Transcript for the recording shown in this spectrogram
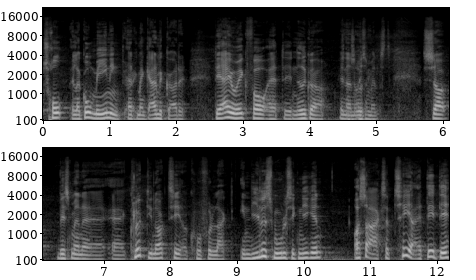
tro, eller god mening, at man gerne vil gøre det. Det er jo ikke for at øh, nedgøre, eller noget som helst. Så hvis man er, er kløgtig nok til at kunne få lagt en lille smule teknik ind, og så acceptere, at det er det,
